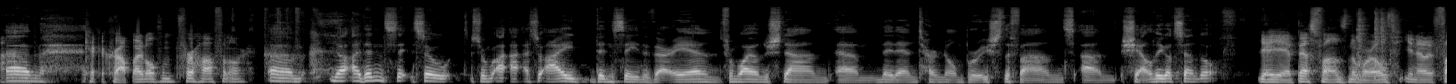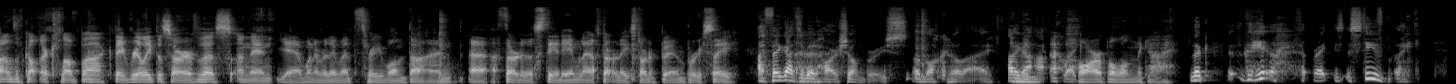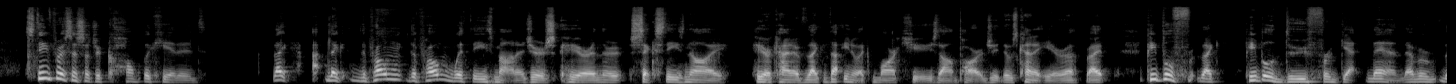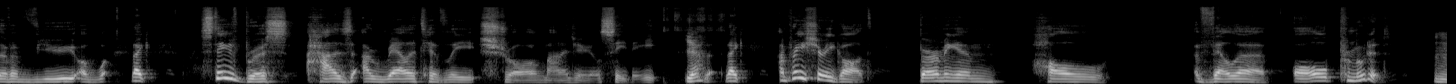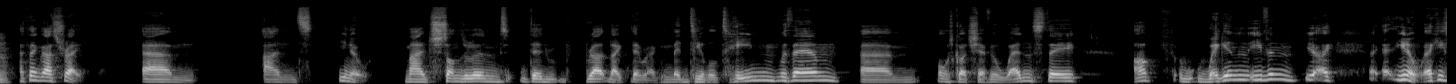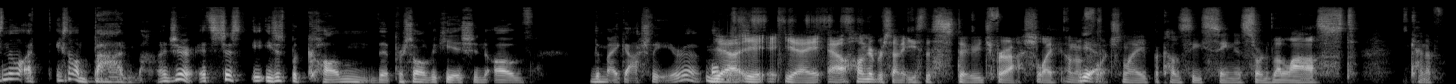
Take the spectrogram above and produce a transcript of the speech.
Um, kick a crap out of them for half an hour. um, no, I didn't see. So, so I, I- so I didn't see the very end. From what I understand, um, they then turned on Bruce, the fans, and Shelvey got sent off. Yeah, yeah, best fans in the world. You know, fans have got their club back, they really deserve this. And then, yeah, whenever they went 3 1 down, uh, a third of the stadium left early, started booing Brucey. I think that's a bit harsh on Bruce. I'm not gonna lie. Like, I, I- like, Horrible on the guy. look, right, Steve, like Steve Bruce is such a complicated. Like, like the problem, the problem with these managers who are in their sixties now, who are kind of like that, you know, like Mark Hughes, Alan Pardew, those kind of era, right? People like people do forget. Then they have a they have a view of what like. Steve Bruce has a relatively strong managerial CV. Yeah. Like, I'm pretty sure he got Birmingham, Hull, Villa all promoted. Mhm. I think that's right. Um, and you know, managed Sunderland did like they were like mid-table team with them. Um, almost got Sheffield Wednesday up, Wigan even. Yeah, like, you know, like he's not a, he's not a bad manager. It's just he- he's just become the personification of the Mike Ashley era. Yeah, almost. he- yeah, hundred percent. He's the stooge for Ashley, and Yeah. unfortunately, because he's seen as sort of the last kind of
